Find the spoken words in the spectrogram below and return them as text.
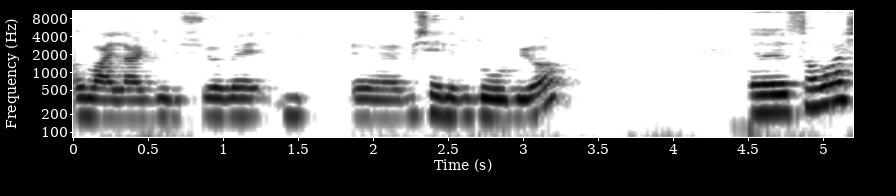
olaylar gelişiyor ve e, bir şeyleri doğuruyor. E, savaş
